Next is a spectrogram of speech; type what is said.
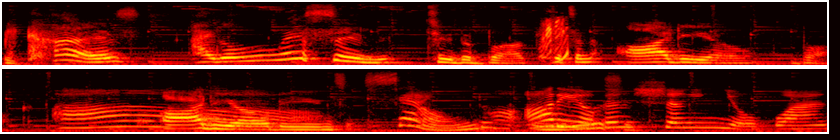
because I listen to the book. It's an audio book. 啊 Audio means sound. 哦 when you ，audio 跟 listen. 声音有关，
